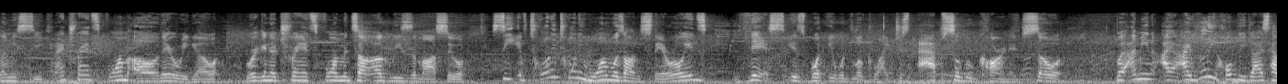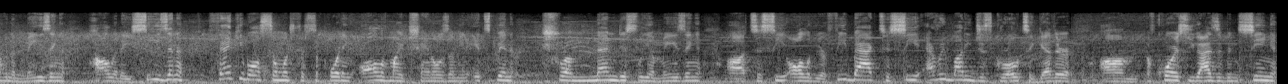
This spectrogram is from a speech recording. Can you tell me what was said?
Let me see, can I transform? Oh, there we go. We're gonna transform into ugly Zamasu. See, if 2021 was on steroids, this is what it would look like. Just absolute carnage. So, but I mean, I, I really hope you guys have an amazing holiday season. Thank you all so much for supporting all of my channels. I mean, it's been tremendously amazing uh, to see all of your feedback, to see everybody just grow together. Um, of course, you guys have been seeing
